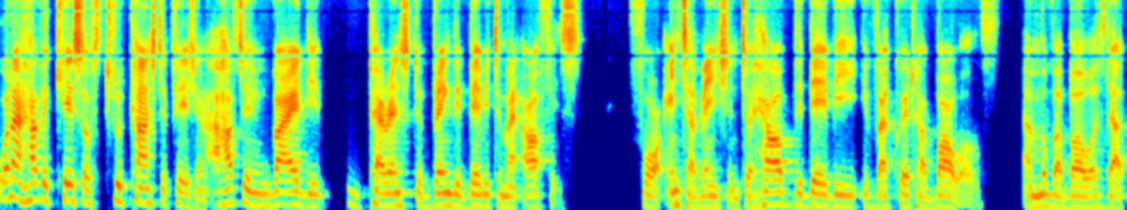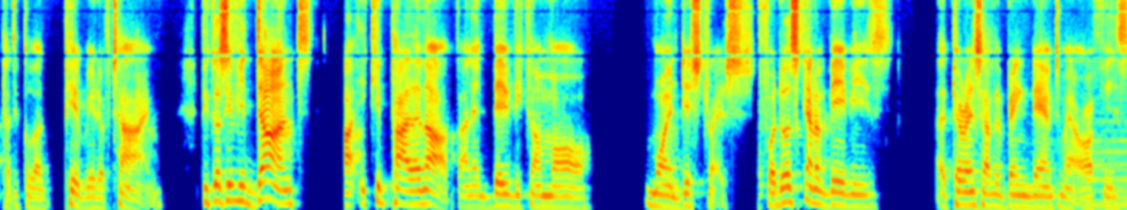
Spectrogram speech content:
when I have a case of true constipation, I have to invite the parents to bring the baby to my office for intervention to help the baby evacuate her bowels and move her bowels that particular period of time. Because if you don't, uh, it keep piling up and the baby become more more in distress. For those kind of babies, uh, parents have to bring them to my office.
